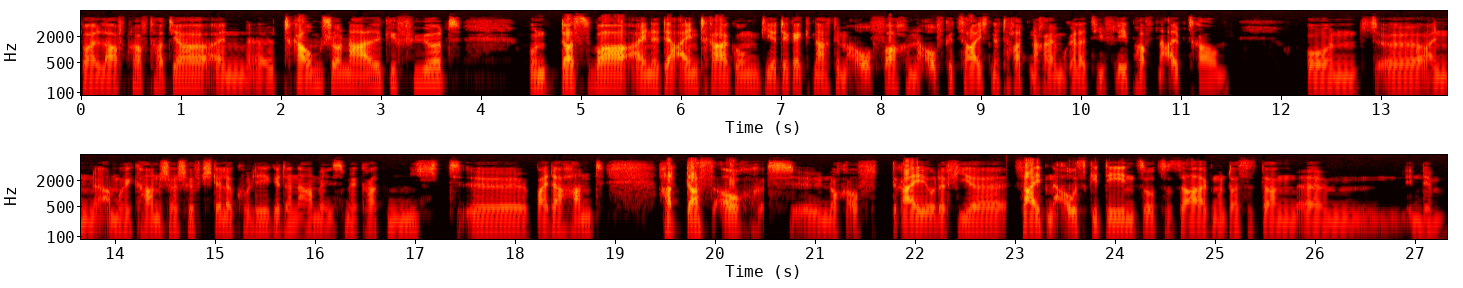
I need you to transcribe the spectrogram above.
weil Lovecraft hat ja ein äh, Traumjournal geführt. Und das war eine der Eintragungen, die er direkt nach dem Aufwachen aufgezeichnet hat, nach einem relativ lebhaften Albtraum. Und äh, ein amerikanischer Schriftstellerkollege, der Name ist mir gerade nicht äh, bei der Hand, hat das auch äh, noch auf drei oder vier Seiten ausgedehnt sozusagen. Und das ist dann ähm, in dem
